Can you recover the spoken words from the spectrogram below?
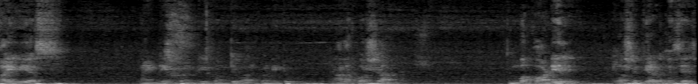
five years nineteen twenty twenty one twenty two ನಾಲ್ಕು ವರ್ಷ. ತುಂಬ ಕಾಡಿಯಲ್ಲಿ ವರ್ಷಕ್ಕೆ ಎರಡು ಮೆಸೇಜ್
